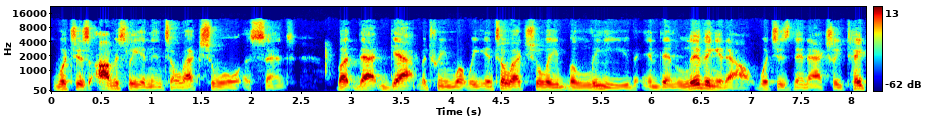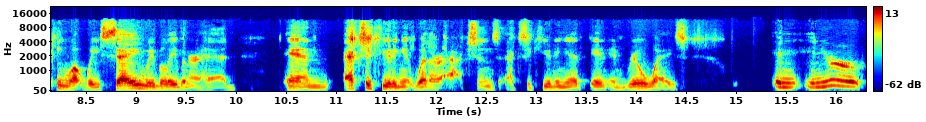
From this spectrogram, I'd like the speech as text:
which is obviously an intellectual assent, but that gap between what we intellectually believe and then living it out, which is then actually taking what we say we believe in our head and executing it with our actions, executing it in, in real ways. In, in your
